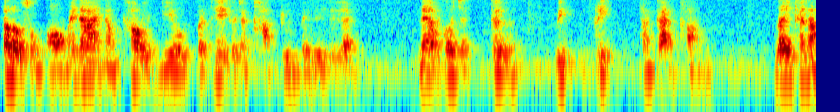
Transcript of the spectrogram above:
ถ้าเราส่งออกไม่ได้นำเข้าอย่างเดียว ประเทศก็จะขาดดุลไปเรื่อยๆ แล้วก็จะเกิดวิกฤตทางการคลัง ในขณะ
